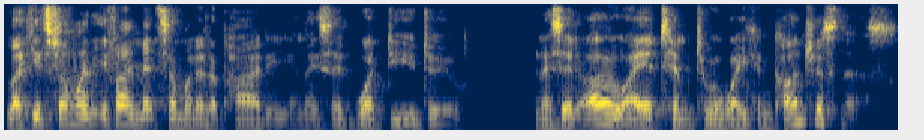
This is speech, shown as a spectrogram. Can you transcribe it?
Like if someone, if I met someone at a party and they said, "What do you do?" and I said, "Oh, I attempt to awaken consciousness."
